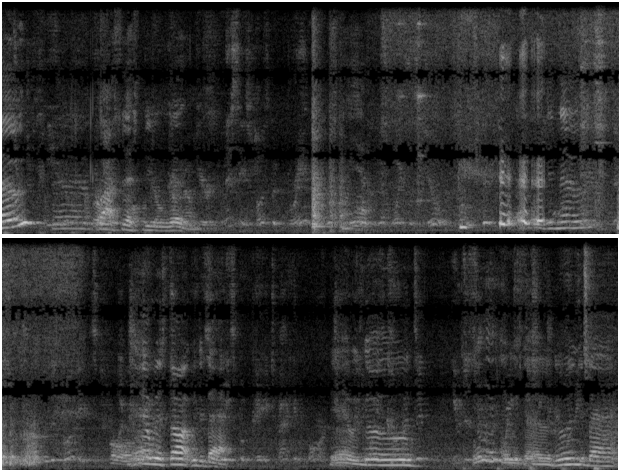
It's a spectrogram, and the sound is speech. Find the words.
Nose. Oh. Watch, let's do the nose. the nose. Yeah, we'll start with the back. There we go. There we go, doing the back.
